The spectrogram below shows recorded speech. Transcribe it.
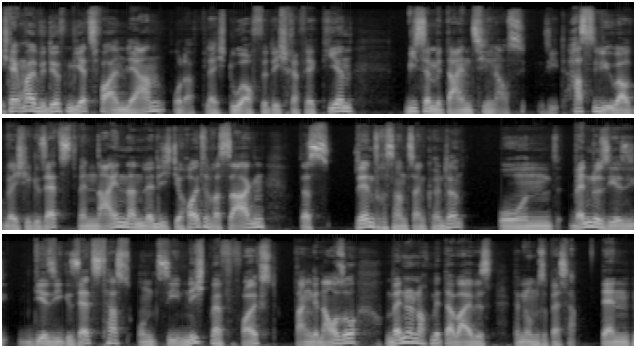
Ich denke mal, wir dürfen jetzt vor allem lernen, oder vielleicht du auch für dich reflektieren, wie es denn mit deinen Zielen aussieht. Hast du dir überhaupt welche gesetzt? Wenn nein, dann werde ich dir heute was sagen, das sehr interessant sein könnte. Und wenn du sie, dir sie gesetzt hast und sie nicht mehr verfolgst, dann genauso. Und wenn du noch mit dabei bist, dann umso besser. Denn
